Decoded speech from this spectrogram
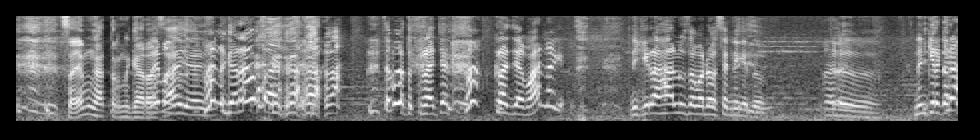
saya mengatur negara Saya saya. mau- Hah, negara apa? saya mau ngatur kerajaan. Hah, kerajaan mana? Dikira halu sama dosennya gitu. Aduh. Dan Itu kira-kira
